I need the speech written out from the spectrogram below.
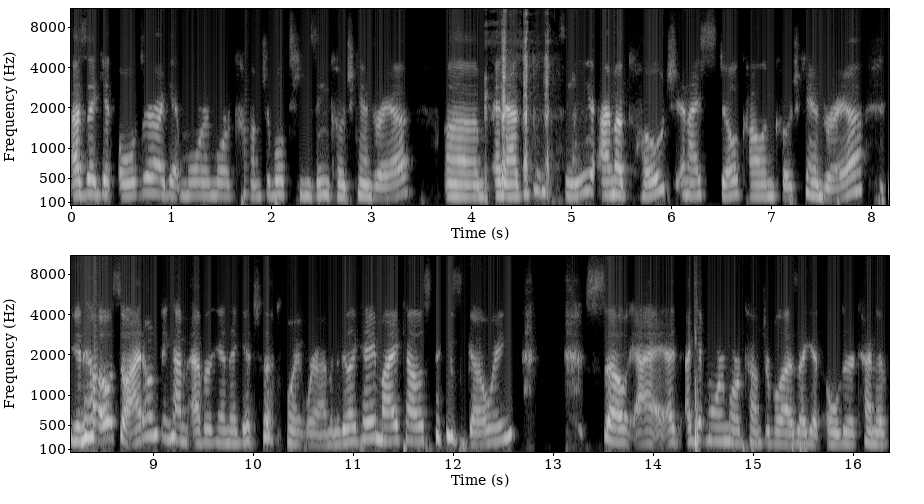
as I get older, I get more and more comfortable teasing Coach Candrea. Um, and as you can see, I'm a coach and I still call him Coach Candrea, you know? So I don't think I'm ever going to get to the point where I'm going to be like, hey, Mike, how's things going? So I, I get more and more comfortable as I get older, kind of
